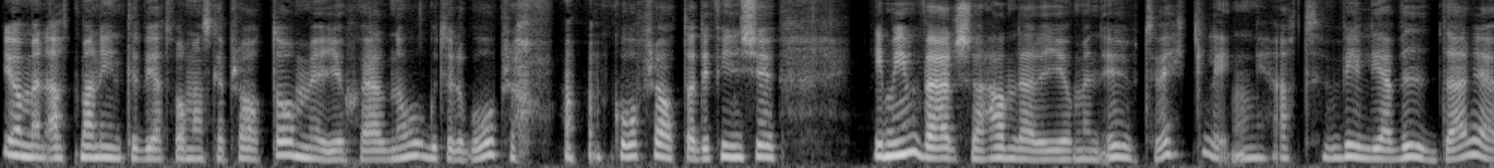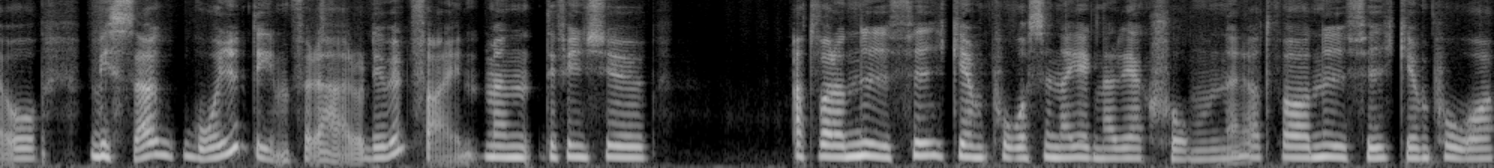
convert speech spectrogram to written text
Ja, men att man inte vet vad man ska prata om är ju skäl nog till att gå och, pra gå och prata. Det finns ju, i min värld så handlar det ju om en utveckling, att vilja vidare och vissa går ju inte in för det här och det är väl fine. Men det finns ju att vara nyfiken på sina egna reaktioner, att vara nyfiken på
